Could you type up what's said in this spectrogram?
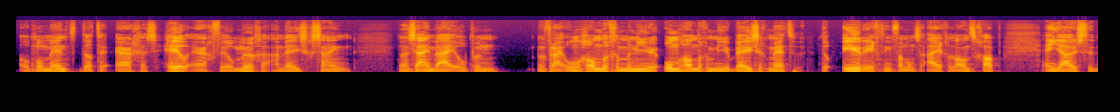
op het moment dat er ergens heel erg veel muggen aanwezig zijn, dan zijn wij op een, een vrij onhandige manier, onhandige manier bezig met de inrichting van ons eigen landschap. En juist het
